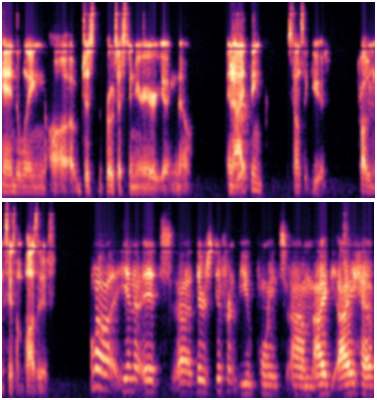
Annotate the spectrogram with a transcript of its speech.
handling uh, just the protest in your area you know and sure. i think sounds like you're probably going to say something positive. Well, you know, it's uh, there's different viewpoints. Um, I I have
